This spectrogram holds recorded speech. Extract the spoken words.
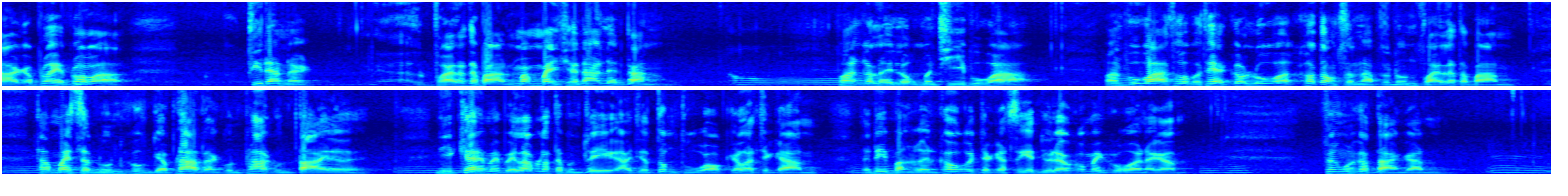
ตายก็เพราะเหตุเพราะว่า ที่นั่นน่ะฝ่ายรัฐบาลไม่ไม่ชนะเลือกตั้ง โอ้เพราะฉะนั้นก็เลยลงบัญชีผู้ว่าเพราะฉะนั้นผู้ว่าทั่วประเทศก็รู้ว่าเขาต้องสนับสนุนฝ่ายรัฐบาล ถ้าไม่สนับสนุนคุณอย่าพลาดนะคุณพลาดคุณตายเลย นี่แค่ไม่ไปรับรัฐมนตรี อาจจะต้องถูกออกจากราชการ แต่นี่บังเอิญเขาก็จะเกษียณอยู่แล้วเขาไม่กลัวนะครับซึ่งมันก็ต่างกัน อืม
